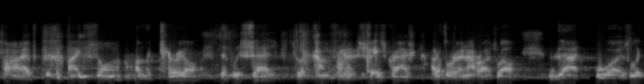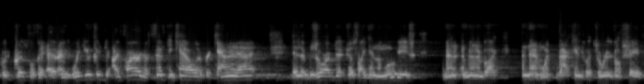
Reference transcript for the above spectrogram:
five, I saw a material that was said to have come from a space crash out of Florida, not Roswell, that was liquid crystal. And what you could, I fired a 50 caliber cannon at it. It absorbed it just like in the movies, Men, and Men in Black, and then went back into its original shape.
